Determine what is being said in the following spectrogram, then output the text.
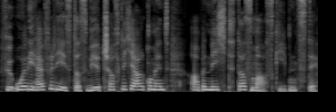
Für Uli Heffeli ist das wirtschaftliche Argument aber nicht das maßgebendste.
